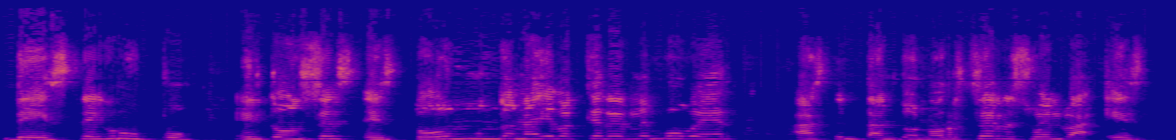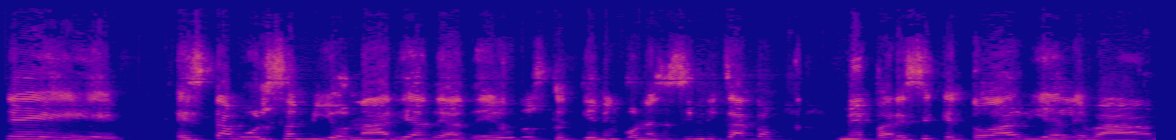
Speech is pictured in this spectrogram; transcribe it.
de este grupo. Entonces, es todo el mundo, nadie va a quererle mover hasta en tanto no se resuelva este esta bolsa millonaria de adeudos que tienen con ese sindicato, me parece que todavía le va,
